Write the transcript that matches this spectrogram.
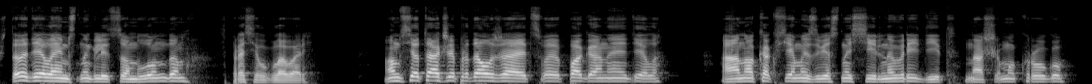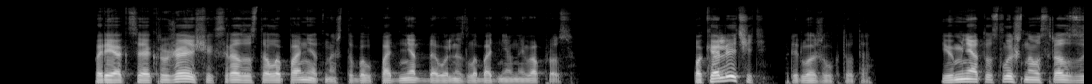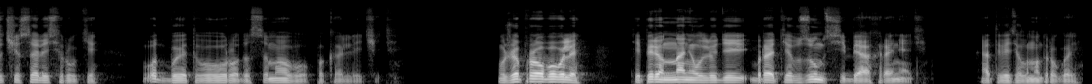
«Что делаем с наглецом Лундом?» – спросил главарь. «Он все так же продолжает свое поганое дело, а оно, как всем известно, сильно вредит нашему кругу». По реакции окружающих сразу стало понятно, что был поднят довольно злободневный вопрос. «Покалечить?» – предложил кто-то. И у меня от услышанного сразу зачесались руки. Вот бы этого урода самого покалечить. «Уже пробовали», Теперь он нанял людей братьев Зун себя охранять», — ответил ему другой.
